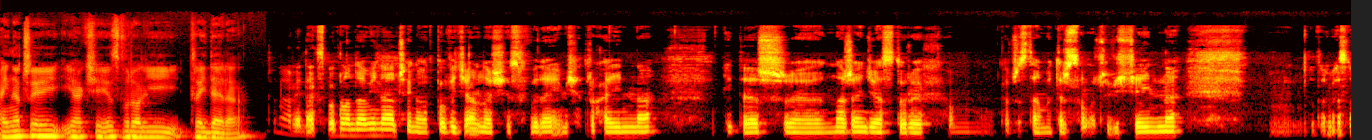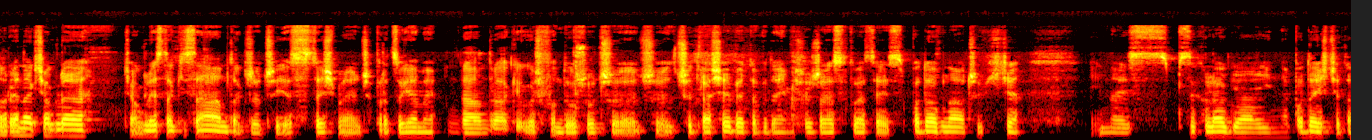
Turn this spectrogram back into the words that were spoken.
a inaczej jak się jest w roli tradera. Na rynek spoglądam inaczej. No, odpowiedzialność jest, wydaje mi się, trochę inna i też narzędzia, z których korzystamy też są oczywiście inne. Natomiast no, rynek ciągle, ciągle jest taki sam, także czy jesteśmy, czy pracujemy dla, dla jakiegoś funduszu, czy, czy, czy dla siebie, to wydaje mi się, że sytuacja jest podobna. Oczywiście inna jest psychologia i inne podejście do,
